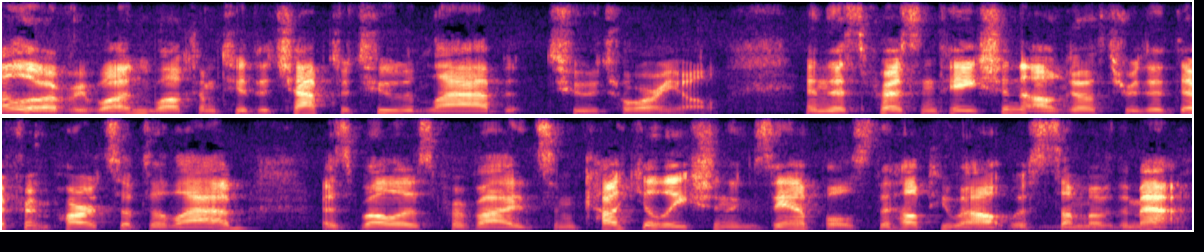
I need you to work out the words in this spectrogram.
Hello everyone, welcome to the Chapter 2 Lab tutorial. In this presentation I'll go through the different parts of the lab as well as provide some calculation examples to help you out with some of the math.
